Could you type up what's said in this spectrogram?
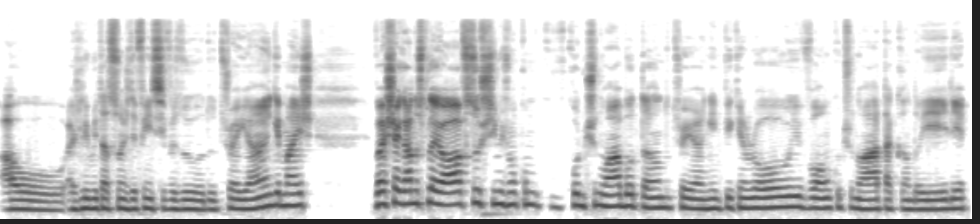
ao, as limitações defensivas do, do Trae Young, mas vai chegar nos playoffs, os times vão continuar botando o Trae Young em pick and roll e vão continuar atacando ele.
